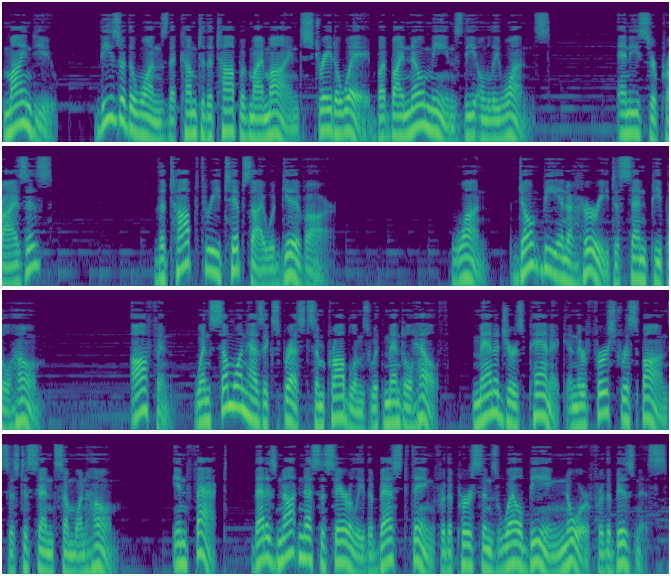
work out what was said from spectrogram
Mind you, these are the ones that come to the top of my mind straight away but by no means the only ones. Any surprises? The top three tips I would give are 1. Don't be in a hurry to send people home. Often, when someone has expressed some problems with mental health, managers panic and their first response is to send someone home. In fact, that is not necessarily the best thing for the person's well-being nor for the business.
